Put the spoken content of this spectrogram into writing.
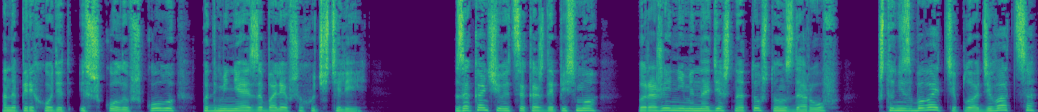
она переходит из школы в школу, подменяя заболевших учителей. Заканчивается каждое письмо выражениями надежд на то, что он здоров, что не забывает тепло одеваться,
